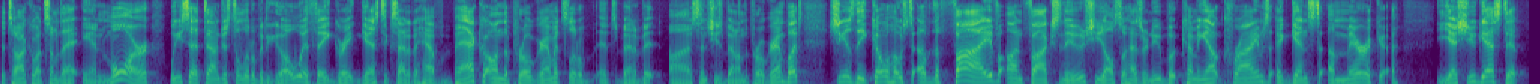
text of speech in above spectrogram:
To talk about some of that and more, we sat down just a little bit ago with a great guest. Excited to have back on the program. It's a little, it's been a bit uh, since she's been on the program, but she is the co-host of the Five on Fox News. She also has her new book coming out, Crimes Against America. Yes, you guessed it.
